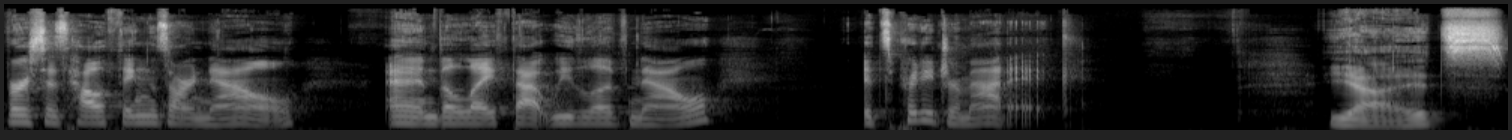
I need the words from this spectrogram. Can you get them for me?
versus how things are now and the life that we live now it's pretty dramatic. Yeah, it's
